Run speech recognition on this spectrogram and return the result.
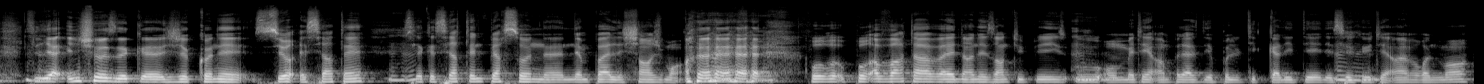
s'il y a une chose que je connais sûr et certain, mhm. c'est que certaines personnes euh, n'aiment pas les changements. pour pour avoir travaillé dans des entreprises où mhm. on mettait en place des politiques qualité, de sécurité, environnement,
